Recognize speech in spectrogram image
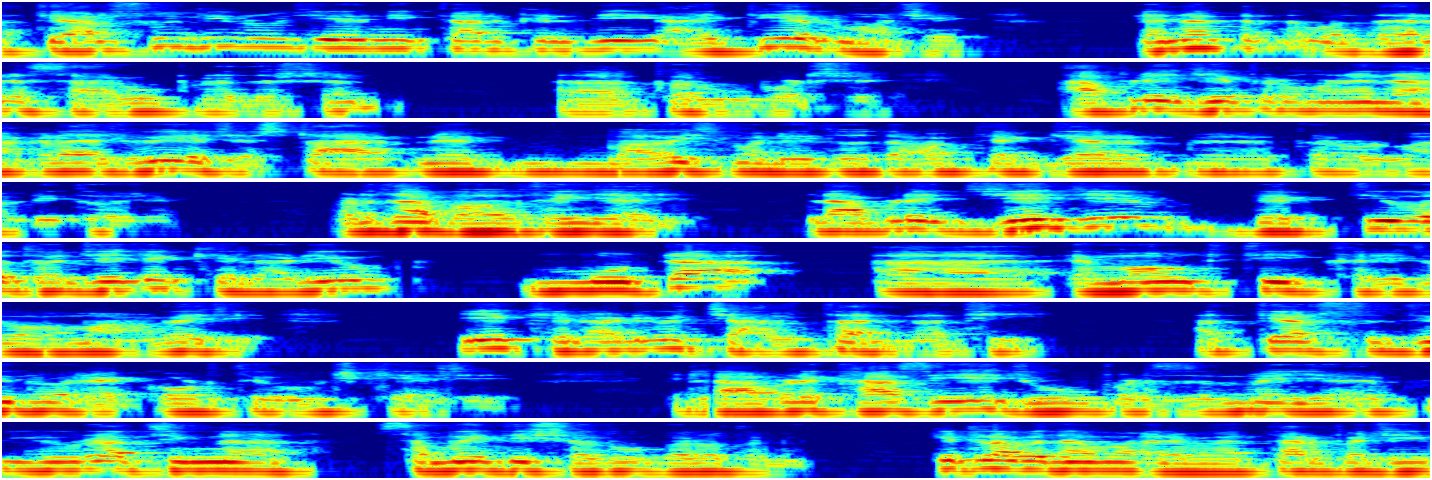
અત્યાર સુધીનું જે એની કારકિર્દી આઈપીએલમાં છે, એના કરતાં વધારે સારું પ્રદર્શન કરવું પડશે. આપણે જે પ્રમાણેના આંકડા જોઈએ છે સ્ટાર્કને બાવીસમાં લીધો તો આ વખતે અગિયાર કરોડમાં લીધો છે. અડધા ભાવ થઈ જાય એટલે આપણે જે જે વ્યક્તિઓ અથવા જે જે ખેલાડીઓ મોટા એમાઉન્ટથી ખરીદવામાં આવે છે, એ ખેલાડીઓ ચાલતા નથી. અત્યાર સુધીનો રેકોર્ડ તો એવું જ કહે છે. એટલે આપણે ખાસ એ જોવું પડશે. તમે યુવરાજ સિંહના સમયથી શરૂ કરો તમે. કેટલા બધામાં રમ્યા? ત્યાર પછી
